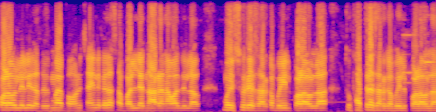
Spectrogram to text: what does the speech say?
पळवलेले जातात माझ्या भावाने सांगितलं का जसा बल्ल्या नारा दिला मैसुऱ्यासारखा बैल पळावला तो फात्र्यासारखा बैल पळावला.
